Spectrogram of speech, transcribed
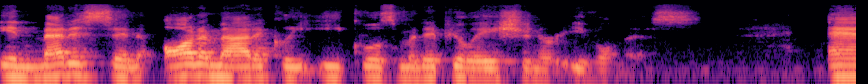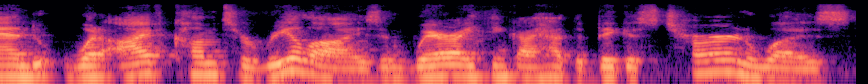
in medicine automatically equals manipulation or evilness. And what I've come to realize, and where I think I had the biggest turn, was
